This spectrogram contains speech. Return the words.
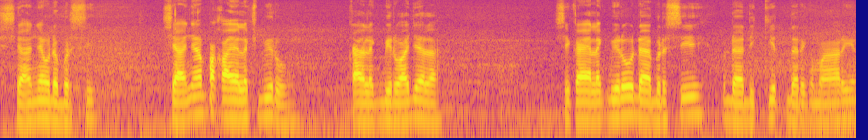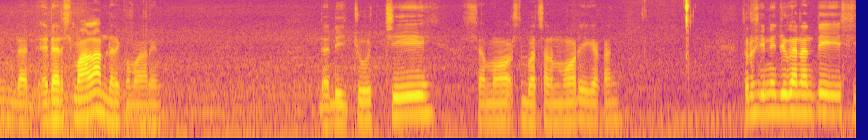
sianya udah bersih. Sianya apa? Lex biru. Lex biru aja lah. Si Lex biru udah bersih Udah dikit dari kemarin udah, Eh dari semalam dari kemarin. Udah dicuci sama buat San Mori ya kan? Terus ini juga nanti si,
